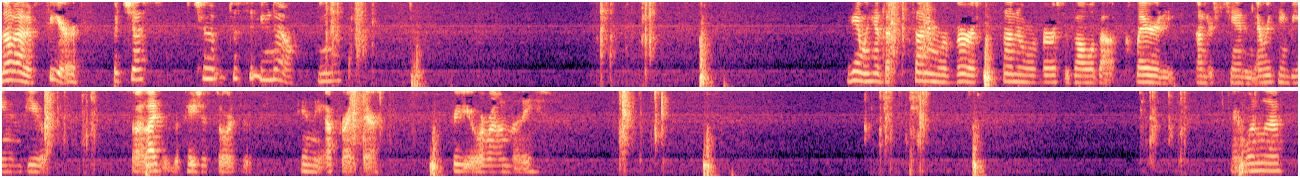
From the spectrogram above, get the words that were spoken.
Not out of fear, but just to, just so you know, you know. Again, we have that sun in reverse. The sun in reverse is all about clarity, understanding, everything being in view. So I like that the Page of Swords is in the upright there for you around money. All right, one last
